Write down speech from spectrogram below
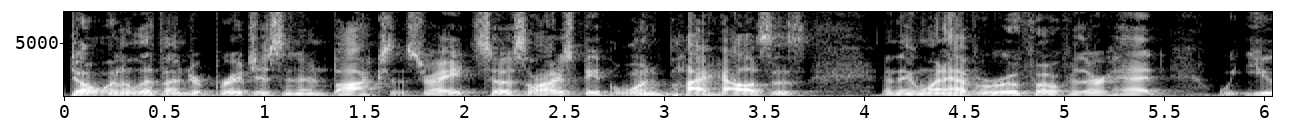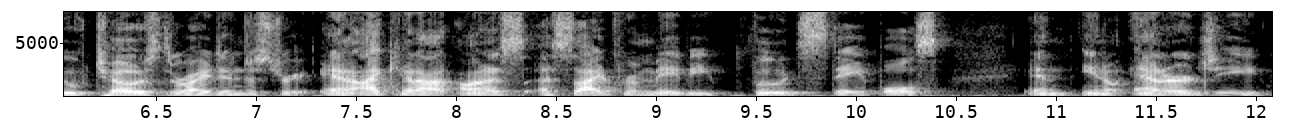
don't want to live under bridges and in boxes, right? So as long as people want to buy houses and they want to have a roof over their head, you've chose the right industry. And I cannot honest aside from maybe food staples and you know energy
